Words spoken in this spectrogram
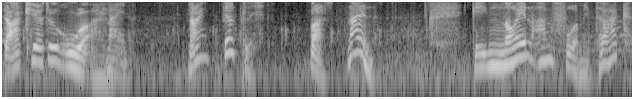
Da kehrte Ruhe ein. Nein, Nein? wirklich. Was? Nein. Gegen neun am Vormittag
